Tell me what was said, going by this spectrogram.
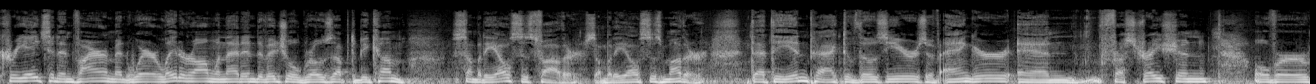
creates an environment where later on, when that individual grows up to become somebody else's father, somebody else's mother, that the impact of those years of anger and frustration over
